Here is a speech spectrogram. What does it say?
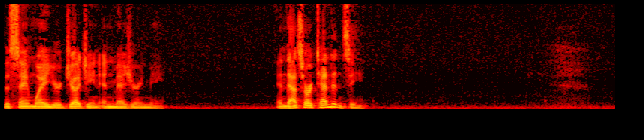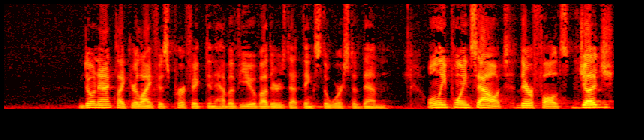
the same way you're judging and measuring me. And that's our tendency. Don't act like your life is perfect and have a view of others that thinks the worst of them. Only points out their faults. Judge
